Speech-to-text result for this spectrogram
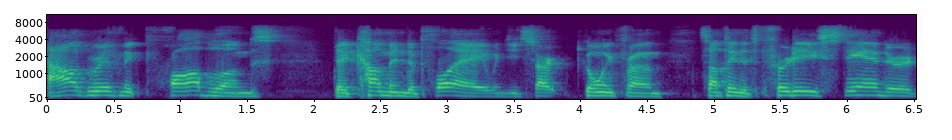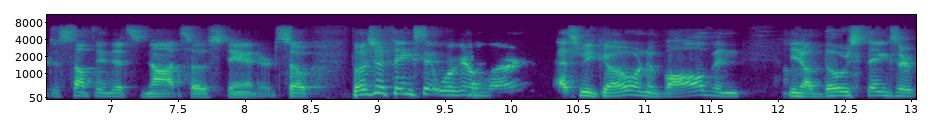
algorithmic problems that come into play when you start going from something that's pretty standard to something that's not so standard. So those are things that we're going to learn as we go and evolve and you know those things are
